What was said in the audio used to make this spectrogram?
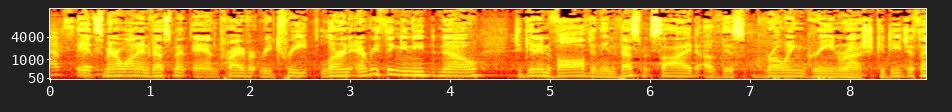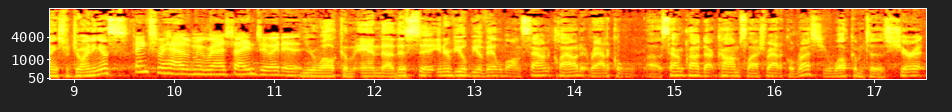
Absolutely. It's marijuana investment and private retreat. Learn everything you need to know to get involved in the investment side of this growing green russ. Khadija, thanks for joining us. Thanks for having me, Rush. I enjoyed it. You're welcome. And uh, this uh, interview will be available on SoundCloud at radical uh, soundcloud.com slash radical rush. You're welcome to share it,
